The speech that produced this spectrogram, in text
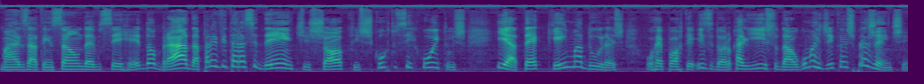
Mas a atenção deve ser redobrada para evitar acidentes, choques, curtos-circuitos e até queimaduras. O repórter Isidoro Calixto dá algumas dicas para gente.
